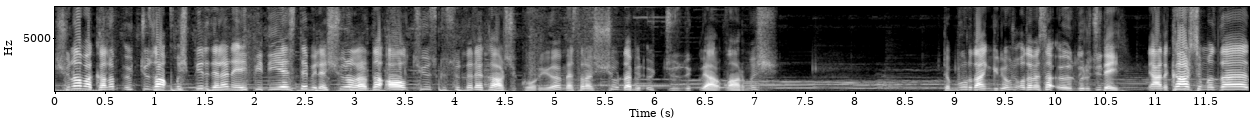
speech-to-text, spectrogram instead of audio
Şuna bakalım 361 delen APDS'te bile şuralarda 600 küsürlere karşı koruyor. Mesela şurada bir 300'lük var- varmış. İşte buradan giriyormuş. O da mesela öldürücü değil. Yani karşımızda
